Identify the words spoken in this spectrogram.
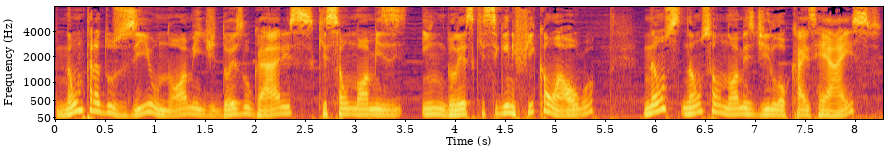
não traduzir o nome de dois lugares que são nomes em inglês que significam algo. Não, não são nomes de locais reais.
